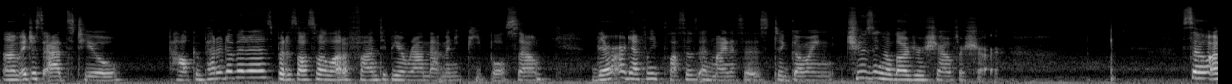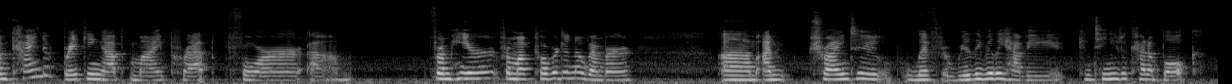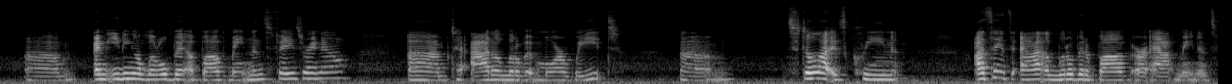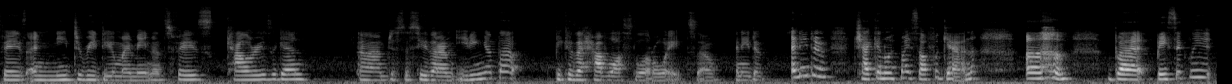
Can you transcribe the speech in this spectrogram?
um, it just adds to how competitive it is, but it's also a lot of fun to be around that many people. So, there are definitely pluses and minuses to going choosing a larger show for sure. So I'm kind of breaking up my prep for um, from here from October to November. Um, I'm trying to lift really really heavy, continue to kind of bulk. Um, I'm eating a little bit above maintenance phase right now um, to add a little bit more weight. Um, still, that is clean I'd say it's at a little bit above or at maintenance phase. I need to redo my maintenance phase calories again, um, just to see that I'm eating at that because I have lost a little weight. So I need to I need to check in with myself again. Um, but basically,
